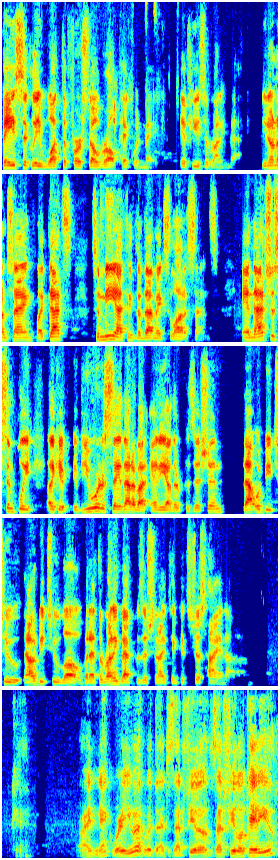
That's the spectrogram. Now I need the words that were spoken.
basically what the first overall pick would make if he's a running back. You know what I'm saying? Like that's to me, I think that that makes a lot of sense. And that's just simply like if, if you were to say that about any other position, that would be too that would be too low. But at the running back position, I think it's just high enough. Okay. All right, Nick, where are you at with that? Does that feel does that feel okay to you?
